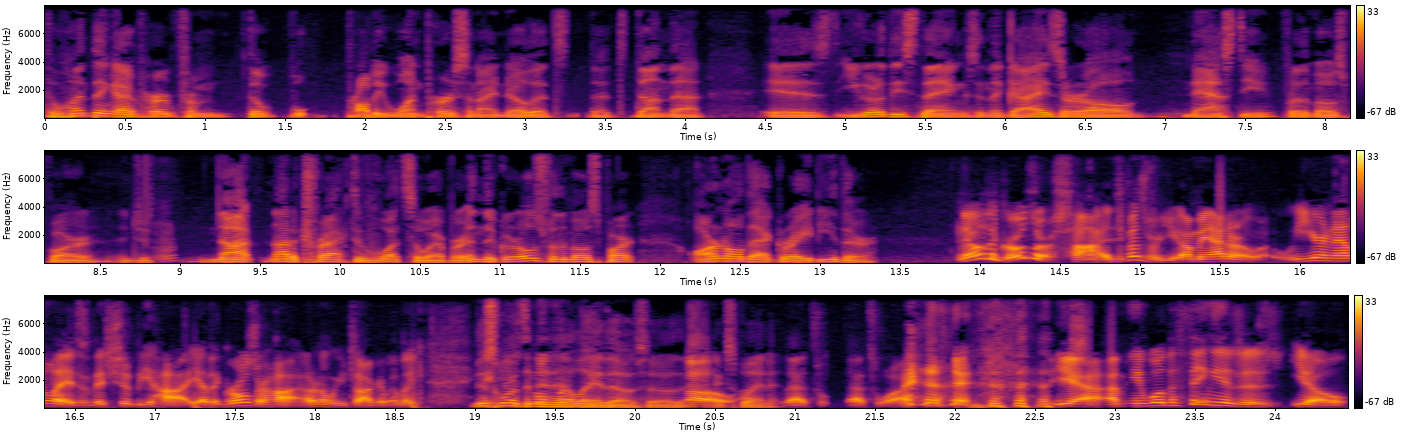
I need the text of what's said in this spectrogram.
The one thing I've heard from the probably one person I know that's that's done that is you go to these things and the guys are all nasty for the most part and just mm-hmm. not not attractive whatsoever, and the girls for the most part aren't all that great either. No, the girls are hot. It depends where you. I mean, I don't know. You're in LA, so they should be hot. Yeah, the girls are hot. I don't know what you're talking about. Like this wasn't in LA though, so oh, explain it. That's that's why. yeah, I mean, well, the thing is, is you know,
